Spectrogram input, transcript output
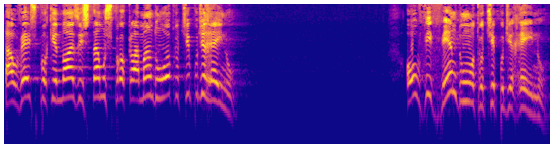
Talvez porque nós estamos proclamando um outro tipo de reino. Ou vivendo um outro tipo de reino.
